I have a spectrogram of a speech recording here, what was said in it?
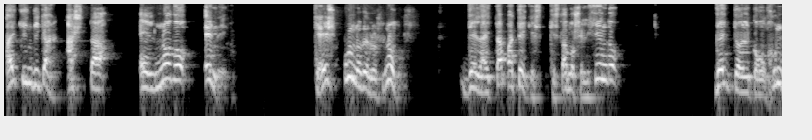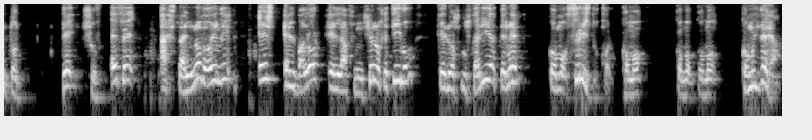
hay que indicar hasta el nodo n, que es uno de los nodos de la etapa t que, estamos eligiendo, dentro del conjunto t sub f, hasta el nodo n es el valor en la función objetivo que nos gustaría tener como como, como, como, como idea.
